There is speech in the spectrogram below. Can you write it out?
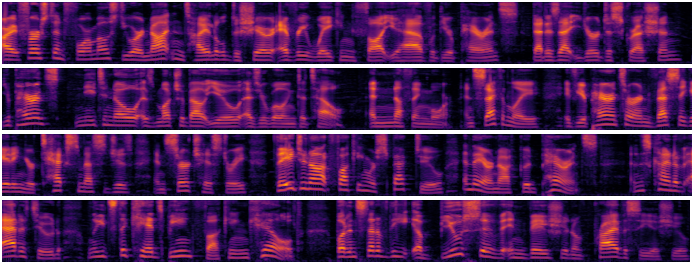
Alright, first and foremost, you are not entitled to share every waking thought you have with your parents. That is at your discretion. Your parents need to know as much about you as you're willing to tell and nothing more. And secondly, if your parents are investigating your text messages and search history, they do not fucking respect you, and they are not good parents. And this kind of attitude leads to kids being fucking killed. But instead of the abusive invasion of privacy issue,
